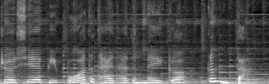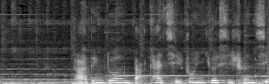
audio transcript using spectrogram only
这些比博德太太的那个更大。帕丁顿打开其中一个吸尘器，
